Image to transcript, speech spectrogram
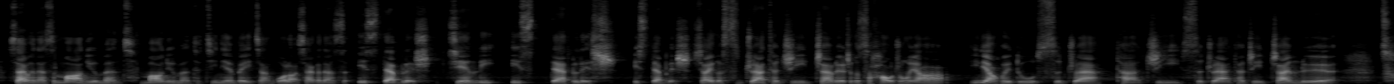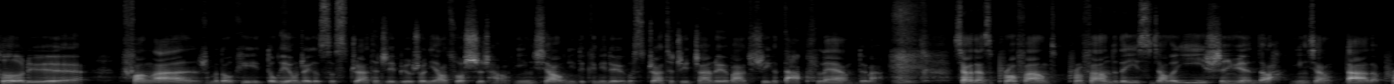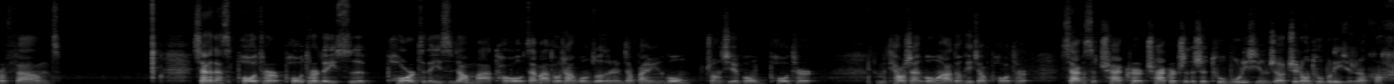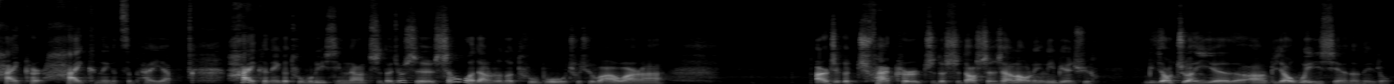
下一个单词 monument，monument 纪念碑讲过了。下一个单词 establish 建立，establish，establish。下一个 strategy 战略，这个词好重要啊，一定要会读 strategy，strategy 战略策略。方案什么都可以，都可以用这个词 strategy。比如说你要做市场营销，你得肯定得有个 strategy 战略吧，就是一个大 plan，对吧？下个单词 profound，profound 的意思叫做意义深远的、影响大的 profound。下个单词 porter，porter 的意思，port 的意思叫码头，在码头上工作的人叫搬运工、装卸工 porter。什么挑山工啊，都可以叫 porter。下个是 tracker，tracker 指的是徒步旅行者。这种徒步旅行者和 hiker，hike 那个词不太一样。hike 那个徒步旅行呢，指的就是生活当中的徒步出去玩玩啊。而这个 tracker 指的是到深山老林里边去，比较专业的啊，比较危险的那种，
